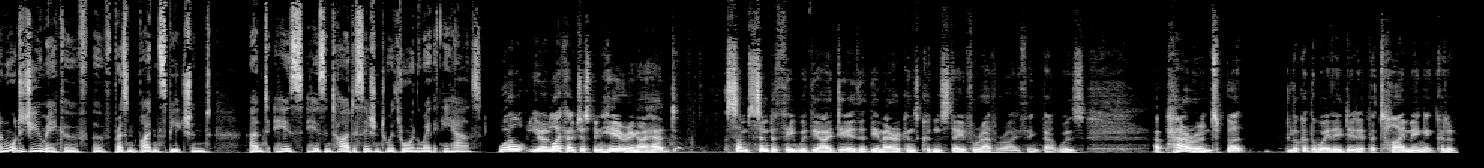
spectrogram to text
and what did you make of, of President Biden's speech and and his his entire decision to withdraw in the way that he has? Well, you know, like I've just been hearing, I had some sympathy with the idea that the Americans couldn't stay forever. I think that was apparent, but look at the way they did it. The timing, it could have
